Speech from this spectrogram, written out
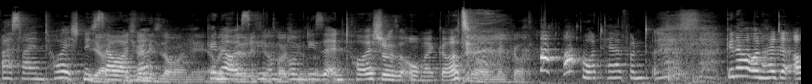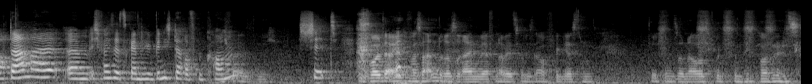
was war enttäuscht, nicht sauer, ich ne? Ich nicht sauer, nee. Genau, es ging um, um diese Enttäuschung. So, oh mein Gott. Oh mein Gott. What happened? Genau, und halt auch da mal, ähm, ich weiß jetzt gar nicht, wie bin ich darauf gekommen? Ich weiß es nicht. Shit. Ich wollte eigentlich was anderes reinwerfen, aber jetzt habe ich es auch vergessen. Durch unseren Ausflug zu McDonalds.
